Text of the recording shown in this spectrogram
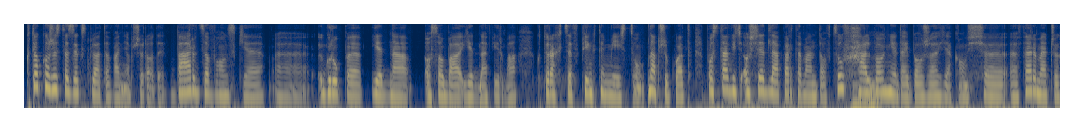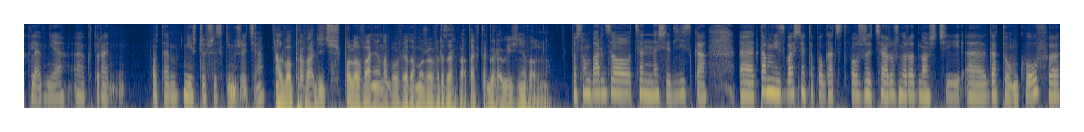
Kto korzysta z eksploatowania przyrody? Bardzo wąskie e, grupy, jedna osoba, jedna firma, która chce w pięknym miejscu na przykład postawić osiedle apartamentowców mhm. albo nie daj Boże jakąś e, fermę czy chlewnię, e, która potem niszczy wszystkim życie. Albo prowadzić polowania, no bo wiadomo, że w rezerwatach tego robić nie wolno. To są bardzo cenne siedliska. E, tam jest właśnie to bogactwo życia, różnorodności e, gatunków, e,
